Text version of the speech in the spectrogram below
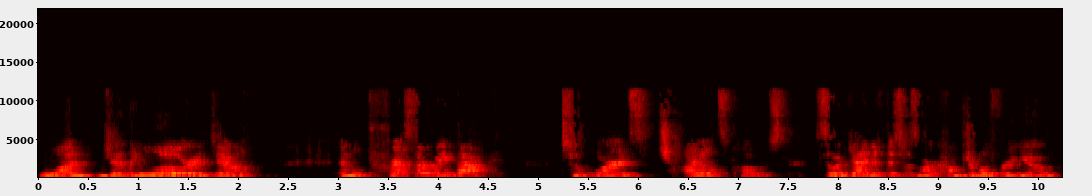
one. Gently lower it down, and we'll press our way back towards child's pose. So again, if this was more comfortable for you,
